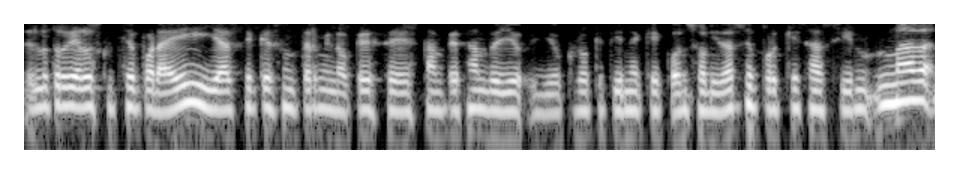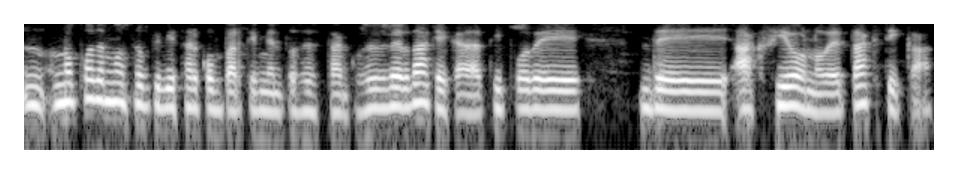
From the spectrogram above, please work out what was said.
el otro día lo escuché por ahí y ya sé que es un término que se está empezando. Yo, yo creo que tiene que consolidarse porque es así. Nada, no podemos utilizar compartimentos estancos. Es verdad que cada tipo de, de acción o de táctica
